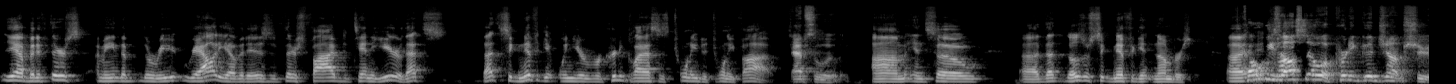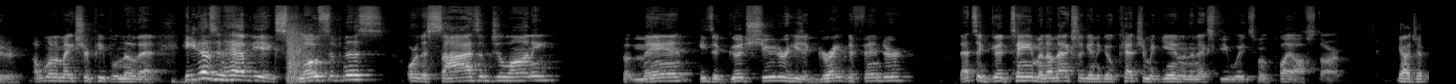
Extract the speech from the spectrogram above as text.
Yeah, but if there's, I mean, the, the re- reality of it is, if there's five to ten a year, that's that's significant when your recruiting class is twenty to twenty five. Absolutely. Um, and so uh, that those are significant numbers. Uh, Kobe's also a pretty good jump shooter. I want to make sure people know that he doesn't have the explosiveness or the size of Jelani, but man, he's a good shooter. He's a great defender. That's a good team, and I'm actually going to go catch him again in the next few weeks when the playoffs start. Gotcha.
